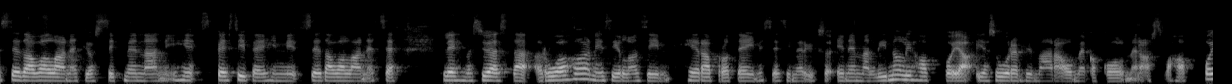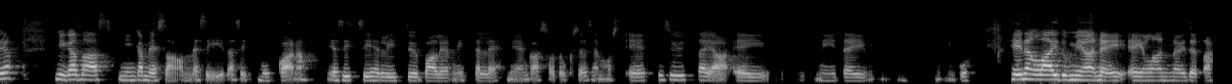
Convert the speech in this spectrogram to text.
se tavallaan, että jos sitten mennään niihin spesifeihin, niin se tavallaan, että se lehmä syö sitä ruohoa, niin silloin siinä heraproteiinissa esimerkiksi on enemmän linolihappoja ja suurempi määrä omega-3-rasvahappoja, mikä taas, minkä me saamme siitä sit mukana. Ja sitten siihen liittyy paljon niiden lehmien kasvatukseen semmoista eettisyyttä ja ei, niitä ei niin kuin, heidän laitumiaan ei, ei lannoiteta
